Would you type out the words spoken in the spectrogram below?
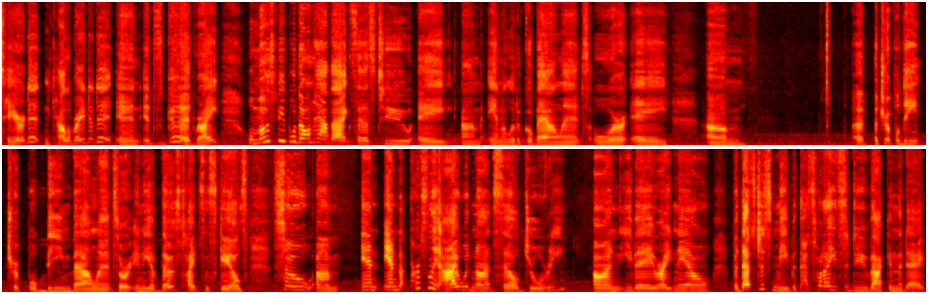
tared it and calibrated it and it's good, right? Well, most people don't have access to a um, analytical balance or a, um, a, a, triple, triple beam balance or any of those types of scales. So, um, and, and personally, I would not sell jewelry on eBay right now, but that's just me, but that's what I used to do back in the day.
